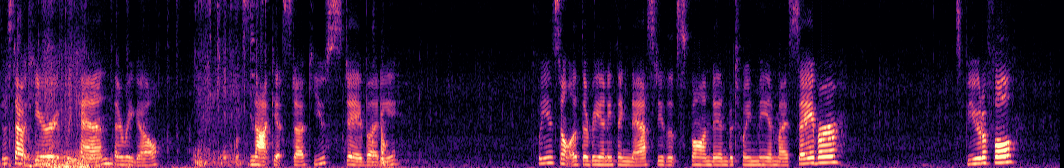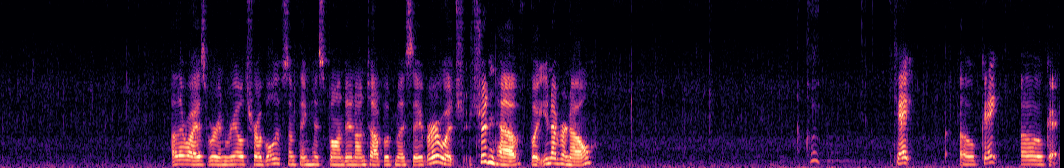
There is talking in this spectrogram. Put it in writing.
just out here if we can. There we go. Let's not get stuck. You stay, buddy. Please don't let there be anything nasty that spawned in between me and my saber. It's beautiful. Otherwise, we're in real trouble if something has spawned in on top of my saber, which it shouldn't have, but you never know. Okay. Okay. Okay.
